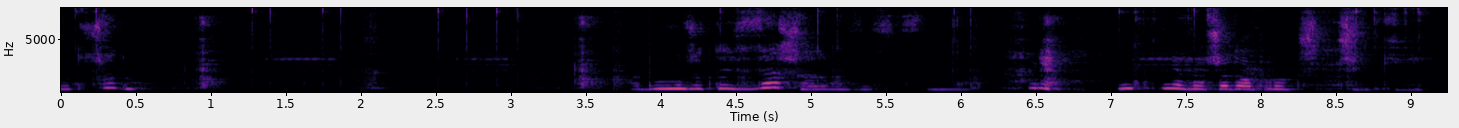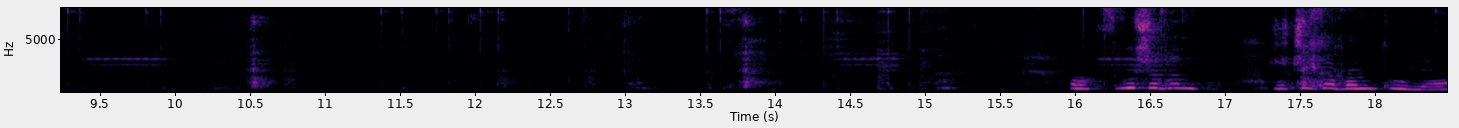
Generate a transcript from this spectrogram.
Podszedł. Albo może ktoś zeszedł ze sceny. Nie, nikt nie zeszedł oprócz Chiki. O, słyszę, że Chicha wentuje,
